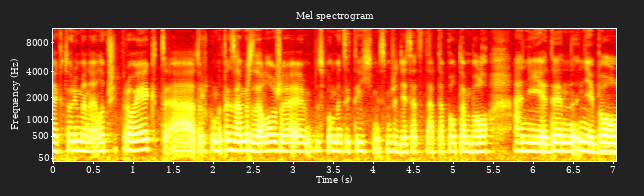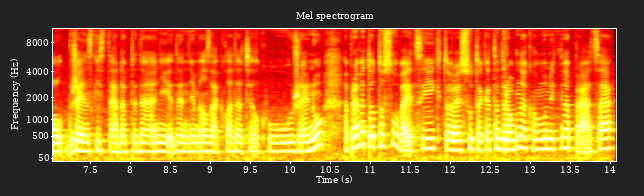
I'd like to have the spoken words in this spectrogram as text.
e, ktorý má najlepší projekt a trošku ma tak zamrzelo, že spomedzi tých, myslím, že 10 startupov tam bolo, ani jeden nebol ženský startup, teda ani jeden nemal zakladateľku ženu. A práve toto sú veci, ktoré sú taká tá drobná komunitná práca,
